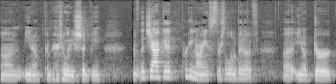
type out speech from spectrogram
Um, you know, compared to what he should be. The jacket, pretty nice. There's a little bit of uh, you know, dirt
